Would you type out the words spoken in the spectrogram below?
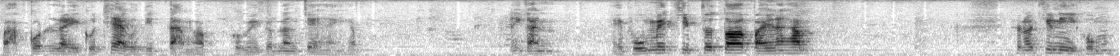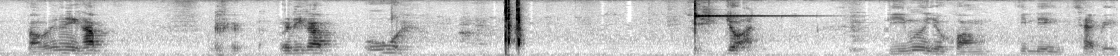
ฝากกดไลค์กดแชร์กดติดตามครับผมเป็นกำลังใจให้ครับ ในการให้ผมเม็ดคลิปต่อๆไปนะครับสำหรับคลิปนี้ผมฝากไว้ที่นี่ครับสวัสดีครับโอ้สุดยอดฝีมืออยู่ของกินเองแซ่บเอง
